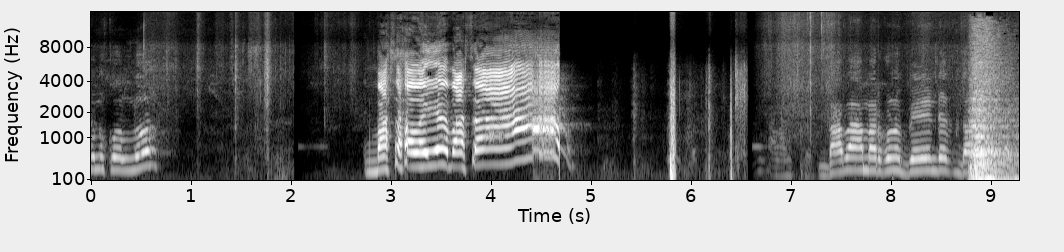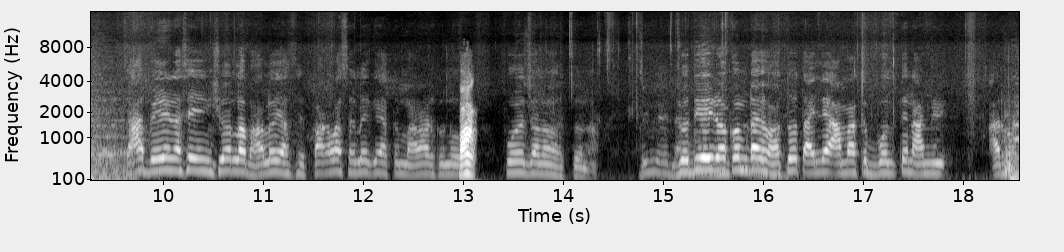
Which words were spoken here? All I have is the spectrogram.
কোনো করল। বাঁচাও ভাইয়া বাঁচাও! বাবা আমার কোনো ব্রেনের দরকার নেই। যা ব্রেন আছে ইনশাল্লাহ ভালোই আছে। পাগলা ছেলেকে এত মারার কোনো প্রয়োজন হতো না। যদি এই রকমটাই হতো তাইলে আমাকে বলতেন আমি আর কোনো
